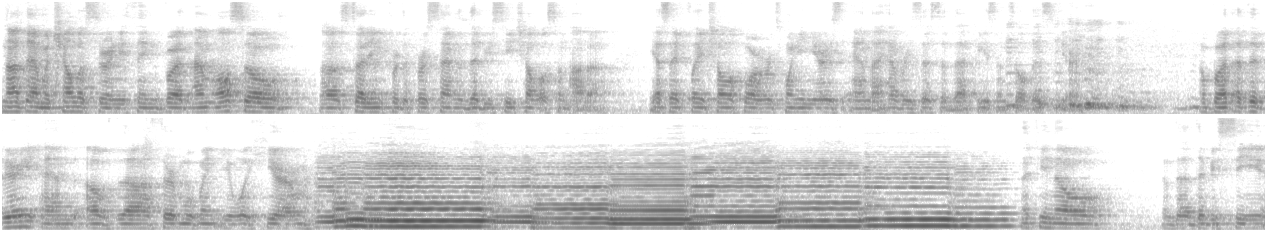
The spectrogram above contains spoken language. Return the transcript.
not that I'm a cellist or anything, but I'm also uh, studying for the first time the Debussy cello sonata. Yes, I played cello for over 20 years, and I have resisted that piece until this year. but at the very end of the third movement, you will hear. If you know the Debussy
